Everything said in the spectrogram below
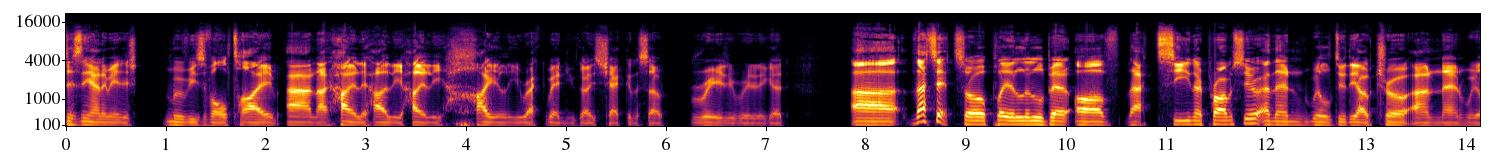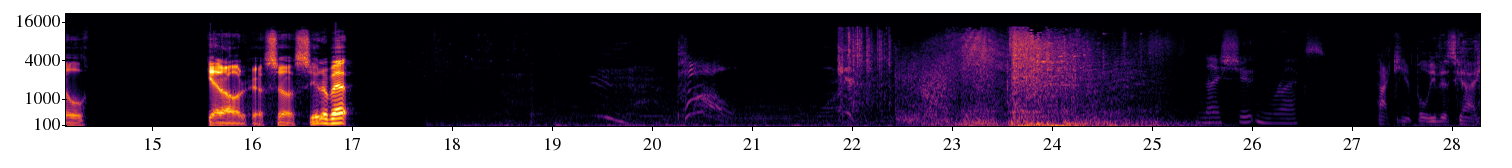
Disney animated movies of all time, and I highly, highly, highly, highly recommend you guys checking this out. Really, really good. Uh, that's it. So I'll play a little bit of that scene, I promise you, and then we'll do the outro, and then we'll get out of here. So see you in a bit. Shooting, Rex. I can't believe this guy.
